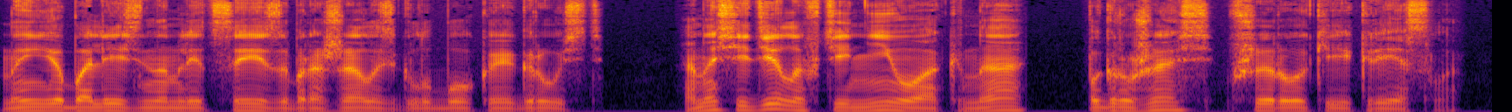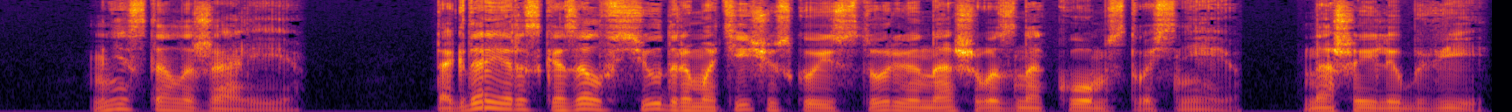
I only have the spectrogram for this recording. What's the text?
На ее болезненном лице изображалась глубокая грусть. Она сидела в тени у окна, погружаясь в широкие кресла. Мне стало жаль ее. Тогда я рассказал всю драматическую историю нашего знакомства с нею, нашей любви,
